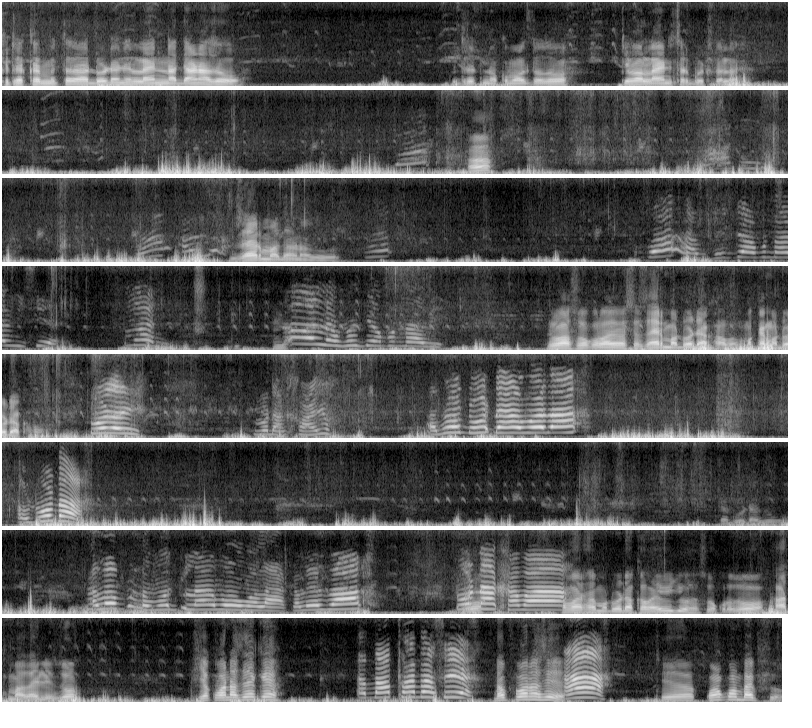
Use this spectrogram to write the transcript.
ખરેખર મિત્ર આ દોડાની લાઈનના દાણા જો. કુદરતનો કમાલ તો જો. કેવા લાઈનસર ગોઠવેલા? હા? ઝેરમાં દાણા જો. જો આ છોકરો આવ્યો છે ઝારમાં ડોડા ખાવા મકાઈમાં ડોડા ખાવા. સવાર સવારમાં ડોડા ખાવા આવી ગયો છે છોકરો જો હાથમાં લઈ લઈને જો. શેકવાના છે કે? બાફવાના છે. તે કોણ કોણ બાફશો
